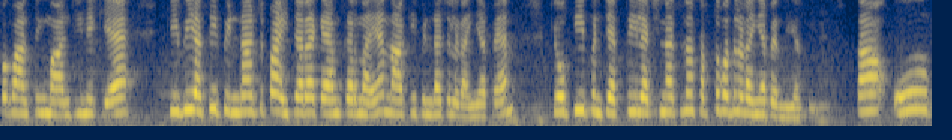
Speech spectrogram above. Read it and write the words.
ਭਗਵੰਤ ਸਿੰਘ ਮਾਨ ਜੀ ਨੇ ਕਿਹਾ ਕਿ ਵੀ ਅਸੀਂ ਪਿੰਡਾਂ 'ਚ ਭਾਈਚਾਰਾ ਕਾਇਮ ਕਰਨ ਆਏ ਹਾਂ, ਨਾ ਕਿ ਪਿੰਡਾਂ 'ਚ ਲੜਾਈਆਂ ਪੈਣ, ਕਿਉਂਕਿ ਪੰਚਾਇਤੀ ਇਲੈਕਸ਼ਨਾਂ 'ਚ ਨਾ ਸਭ ਤੋਂ ਵੱਧ ਲੜਾਈਆਂ ਪੈਂਦੀਆਂ ਸੀ। ਤਾਂ ਉਹ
